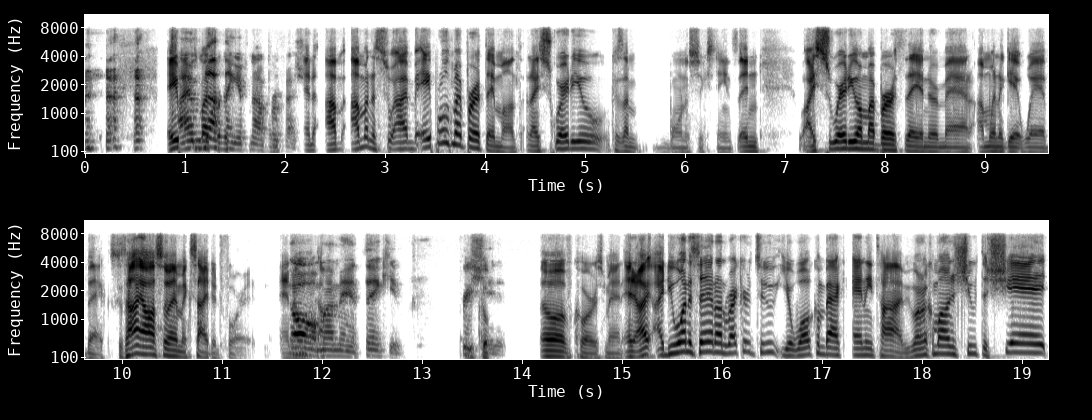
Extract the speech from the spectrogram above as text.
April's I'm my nothing if not professional. And I'm I'm gonna swear. I'm, April's my birthday month, and I swear to you, because I'm born the 16th, and I swear to you on my birthday, and they're mad. I'm gonna get way of X because I also am excited for it. And oh, I'm, my man, thank you. Appreciate it. oh, of course, man. And I, I do want to say it on record too. You're welcome back anytime. You want to come on and shoot the shit?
